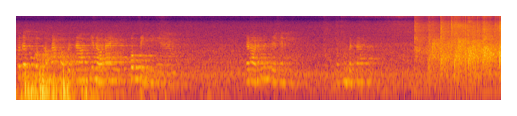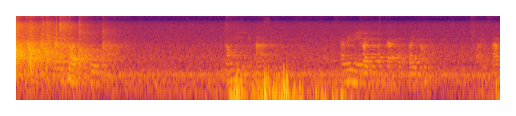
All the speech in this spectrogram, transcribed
ก็ด้วยพระคุณความรักของพระเจ้าที่เราได้พบสิ่งดีงามและเราได้มาเจอกันขอบคุณพระเจ้าค่ะ การถอดครูน้องมีไหมคะ ถ้าไม่มีเราจะทำการต่อไปเนาะไปครับ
